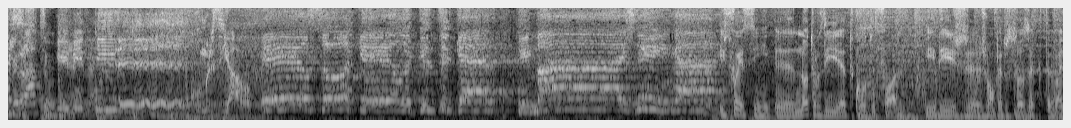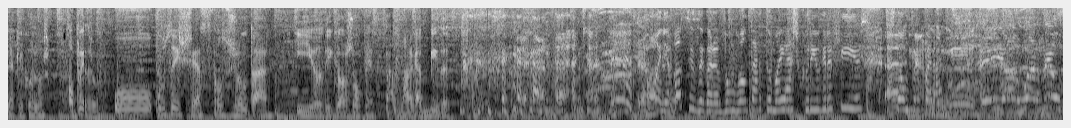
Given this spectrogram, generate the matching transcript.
Vibrato. é mentira. comercial. Foi assim, eh, no outro dia tocou o telefone e diz eh, João Pedro Souza, que trabalha aqui connosco, ó Pedro, o- os excesso vão se juntar. E eu digo ao João Pedro, pá, larga a bebida. Olha, vocês agora vão voltar também às coreografias. Estão preparados? Ei, aguarde Deus!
